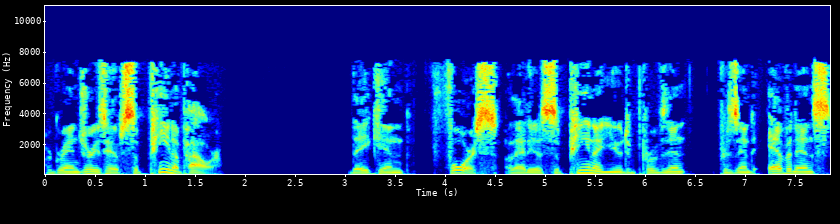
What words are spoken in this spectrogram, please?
or grand juries have subpoena power. They can force, that is, subpoena you to present, present evidence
